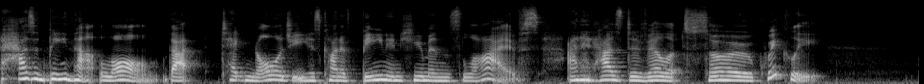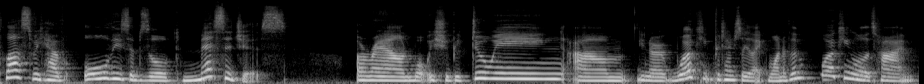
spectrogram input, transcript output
hasn't been that long that technology has kind of been in humans' lives and it has developed so quickly. Plus, we have all these absorbed messages around what we should be doing, um, you know, working potentially like one of them, working all the time,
